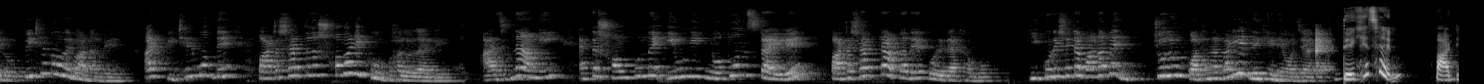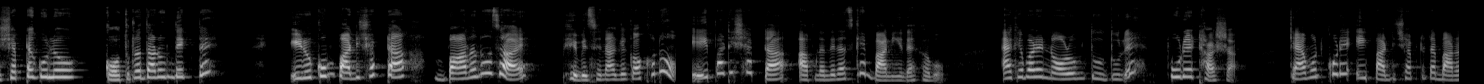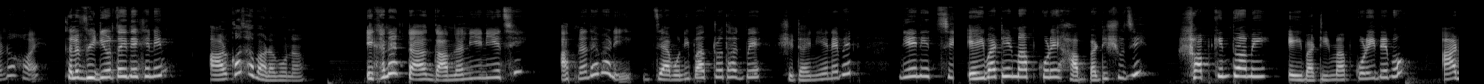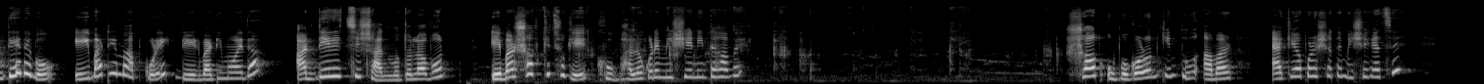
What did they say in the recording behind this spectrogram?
এলো, পিঠে কবে বানাবেন? আর পিঠের মধ্যে পাটা শাকটা তো সবারই খুব ভালো লাগে। আজ না আমি একটা সম্পূর্ণ ইউনিক নতুন স্টাইলে পাটা শাকটা আপনাদের করে দেখাবো। কি করে সেটা বানাবেন? চলুন কথা না বাড়িয়ে দেখে নেওয়া যাক। দেখেছেন? পাটিসাপটাগুলো কতটা দারুণ দেখতে? এরকম পাটিসাপটা বানানো যায় ভেবেছেন আগে কখনো? এই পাটিসাপটা আপনাদের আজকে বানিয়ে দেখাবো। একেবারে নরম তুলতুলে পুরে ঠাসা। কেমন করে এই পাটিসাপটাটা বানানো হয়, তাহলে ভিডিওটাই দেখে নিন, আর কথা বাড়াবো না। এখানে একটা গামলা নিয়ে নিয়েছি, আপনাদের বাড়ি যেমনই পাত্র থাকবে সেটাই নিয়ে নেবেন। নিয়ে নিচ্ছি এই বাটির মাপ করে হাফ বাটি সুজি, সব কিন্তু আমি এই বাটির মাপ করেই দেবো। আর দিয়ে দেব এই বাটির মাপ করে দেড় বাটি ময়দা, আর দিয়ে দিচ্ছি স্বাদ মতো লবণ। এবার সব কিছুকে খুব ভালো করে মিশিয়ে নিতে হবে। সব উপকরণ কিন্তু আমার একে অপরের সাথে মিশে গেছে।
